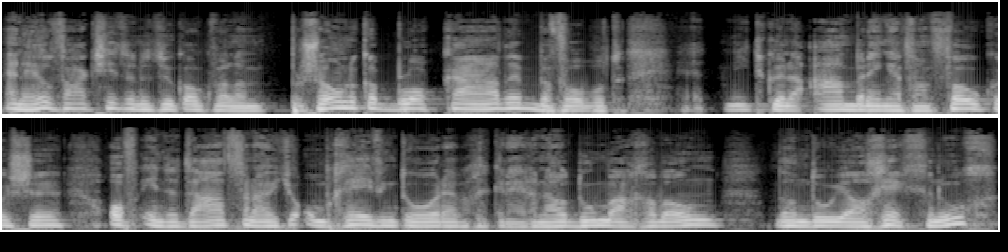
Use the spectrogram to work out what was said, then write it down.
En heel vaak zit er natuurlijk ook wel een persoonlijke blokkade. Bijvoorbeeld het niet kunnen aanbrengen van focussen. Of inderdaad vanuit je omgeving te horen hebben gekregen. Nou, doe maar gewoon, dan doe je al gek genoeg.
